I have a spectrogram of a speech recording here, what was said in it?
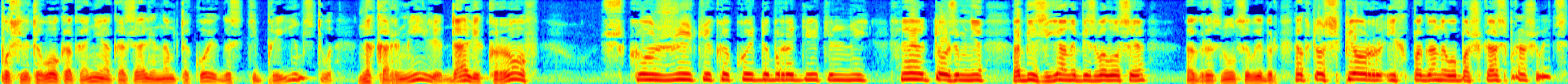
после того, как они оказали нам такое гостеприимство, накормили, дали кров. Скажите, какой добродетельный! Э, тоже мне обезьяна безволосая! — огрызнулся выдор. — А кто спер их поганого башка, спрашивается?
